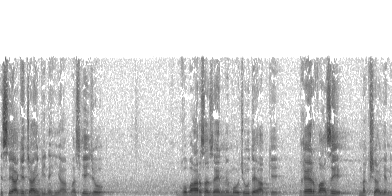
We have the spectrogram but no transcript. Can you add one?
اس سے آگے جائیں بھی نہیں آپ۔ بس یہی جو غبار سا ذہن میں موجود ہے آپ کے غیر واضح نقشہ یعنی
